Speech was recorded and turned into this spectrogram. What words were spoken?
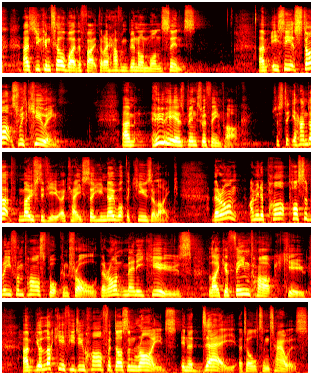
as you can tell by the fact that I haven't been on one since. Um, you see, it starts with queuing. Um, who here has been to a theme park? Just stick your hand up. Most of you. Okay, so you know what the queues are like. There aren't, I mean, apart possibly from passport control, there aren't many queues like a theme park queue. Um, you're lucky if you do half a dozen rides in a day at Alton Towers,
